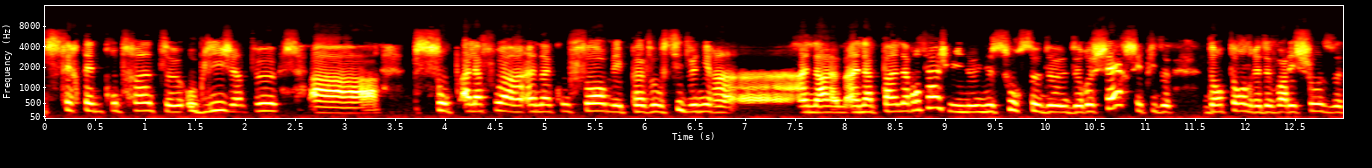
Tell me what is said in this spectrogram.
certaines contraintes euh, obligent un peu à sont à la fois un, inconfort mais peuvent aussi devenir un, un, pas un avantage mais une, source de, recherche et puis de d'entendre et de voir les choses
